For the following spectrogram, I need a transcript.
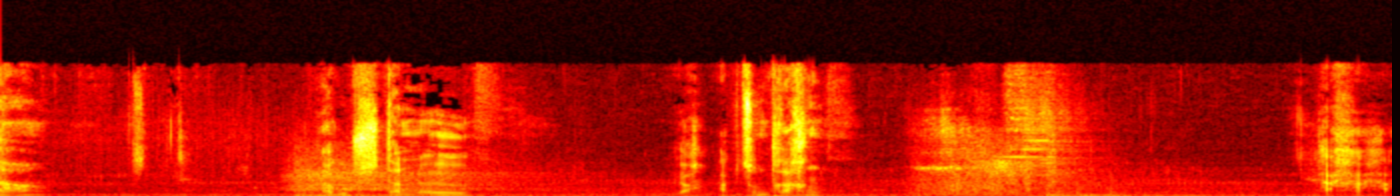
Da? Na gut, dann, äh... Ja, ab zum Drachen. Hahaha.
